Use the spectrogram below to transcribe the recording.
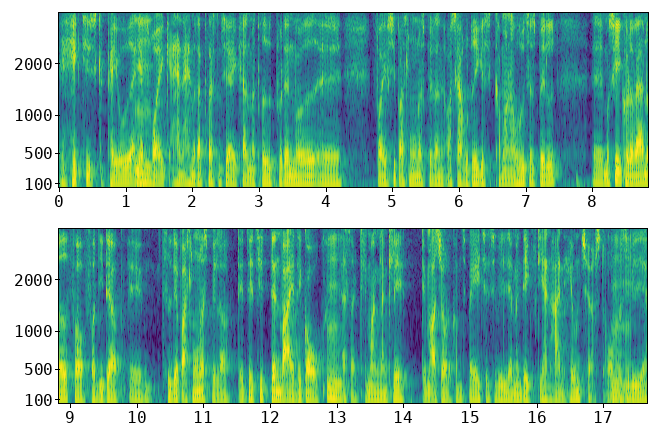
hektisk periode, at mm. jeg tror ikke, han, han repræsenterer ikke Real Madrid på den måde øh, for FC Barcelona-spillerne. Oscar Rodriguez kommer han overhovedet til at spille. Øh, måske kunne der være noget for, for de der øh, tidligere Barcelona-spillere. Det, det er tit den vej, det går. Mm. Altså Clement Langlais, det er meget sjovt at komme tilbage til Sevilla, men det er ikke, fordi han har en hævntørst over for mm. Sevilla.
